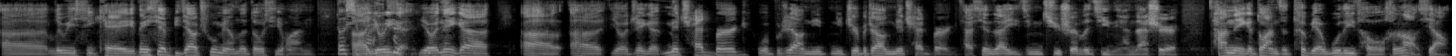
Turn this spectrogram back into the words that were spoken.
呃，Louis C.K. 那些比较出名的都喜欢。都喜欢。有一个 有那个呃呃有这个 Mitch Hedberg，我不知道你你知不知道 Mitch Hedberg？他现在已经去世了几年，但是他那个段子特别无厘头，很好笑。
